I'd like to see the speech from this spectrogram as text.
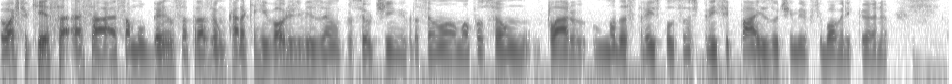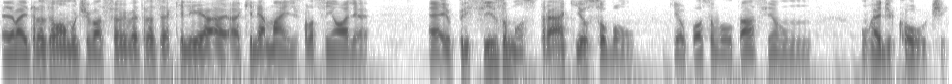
eu acho que essa, essa, essa mudança, trazer um cara que é rival de divisão para o seu time, para ser uma, uma, posição, claro, uma das três posições principais do time de futebol americano, é, vai trazer uma motivação e vai trazer aquele, a, aquele a mais, de falar assim, olha, é, eu preciso mostrar que eu sou bom, que eu possa voltar a ser um, um head coach.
